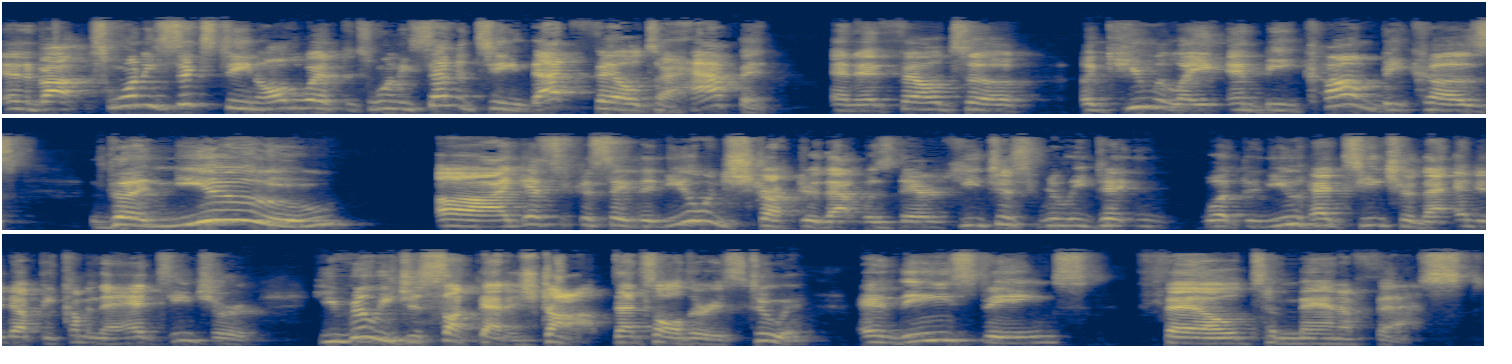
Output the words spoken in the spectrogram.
in about 2016, all the way up to 2017, that failed to happen. And it failed to accumulate and become because the new, uh, I guess you could say, the new instructor that was there, he just really didn't, what the new head teacher that ended up becoming the head teacher, he really just sucked at his job. That's all there is to it. And these things failed to manifest.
